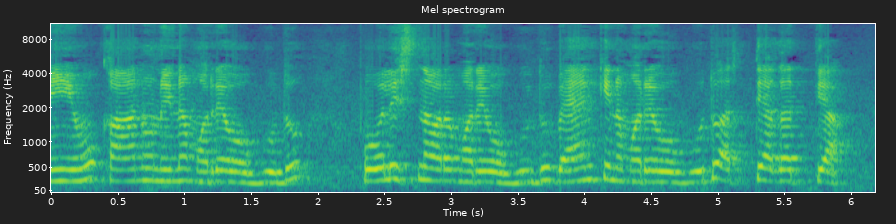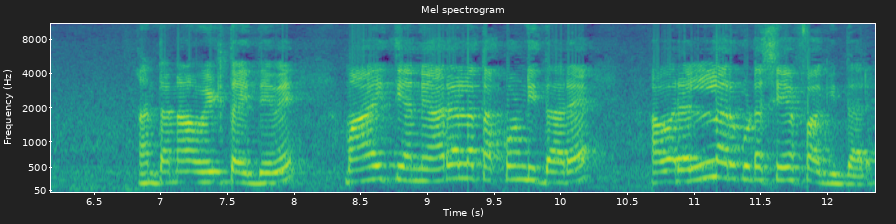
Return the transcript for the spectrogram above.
ನೀವು ಕಾನೂನಿನ ಮೊರೆ ಹೋಗುವುದು, ಪೊಲೀಸ್ನವರ ಮೊರೆ ಹೋಗುವುದು, ಬ್ಯಾಂಕಿನ ಮೊರೆ ಹೋಗುವುದು ಅತ್ಯಗತ್ಯ ಅಂತ ನಾವು ಹೇಳ್ತಾ ಇದ್ದೇವೆ. ಮಾಹಿತಿಯನ್ನು ಯಾರೆಲ್ಲ ತಕ್ಕೊಂಡಿದ್ದಾರೆ ಅವರೆಲ್ಲರೂ ಕೂಡ ಸೇಫ್ ಆಗಿದ್ದಾರೆ.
